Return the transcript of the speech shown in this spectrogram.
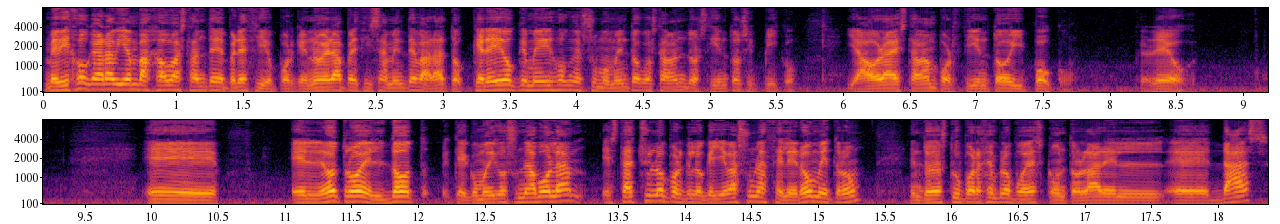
Me dijo que ahora habían bajado bastante de precio, porque no era precisamente barato. Creo que me dijo que en su momento costaban 200 y pico, y ahora estaban por ciento y poco, creo. Eh, el otro, el DOT, que como digo es una bola, está chulo porque lo que lleva es un acelerómetro, entonces tú, por ejemplo, puedes controlar el eh, dash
